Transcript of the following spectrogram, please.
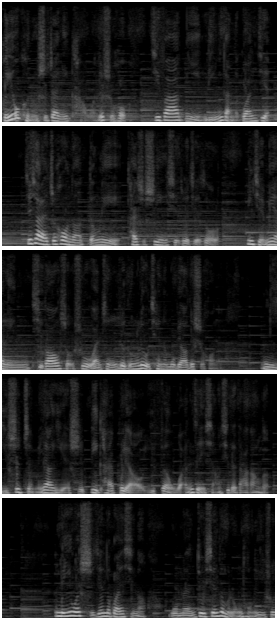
很有可能是在你卡完的时候。激发你灵感的关键。接下来之后呢？等你开始适应写作节奏了，并且面临提高手速、完成日更六千的目标的时候呢，你是怎么样也是避开不了一份完整详细的大纲的。那么因为时间的关系呢，我们就先这么笼统的一说，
